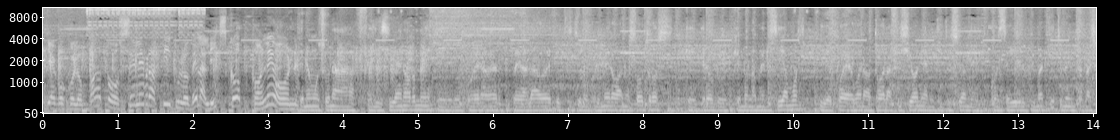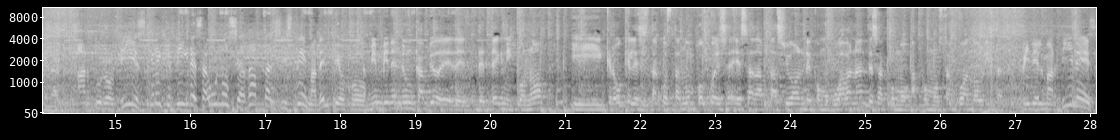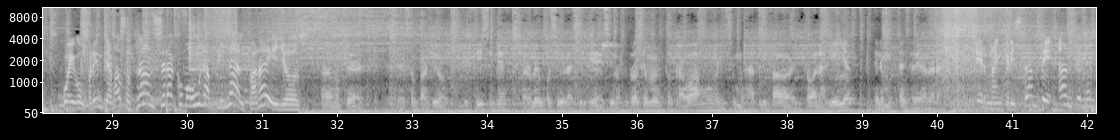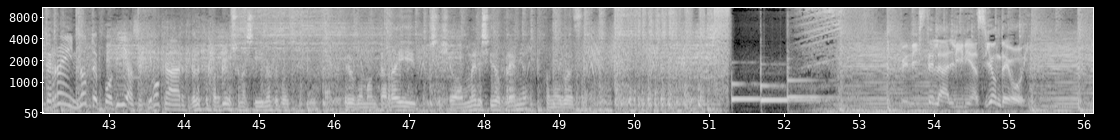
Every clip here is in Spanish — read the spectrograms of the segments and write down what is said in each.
Santiago Colombato celebra título de la League's Cup con León. Tenemos una felicidad enorme de poder haber regalado este título primero a nosotros, que creo que, que nos lo merecíamos, y después, bueno, a toda la afición y a la institución de conseguir el primer título internacional. Arturo Ortiz cree que Tigres aún no se adapta al sistema del Piojo. También vienen de un cambio de, de, de técnico, ¿no? Y creo que les está costando un poco esa, esa adaptación de cómo jugaban antes a cómo, a cómo están jugando ahorita. Fidel Martínez, juego frente a Mazatlán será como una final para ellos. Sabemos que eh, son partidos difíciles, pero no imposibles. Así que si nosotros hacemos nuestro trabajo y somos aplicados en todas las líneas, tenemos chance de ganar. Hernán Cristante ante Monterrey, no te podías equivocar. Pero estos partidos son así, no te puedes equivocar. Creo que Monterrey se lleva un merecido premio con algo de fe. Pediste la alineación de hoy.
